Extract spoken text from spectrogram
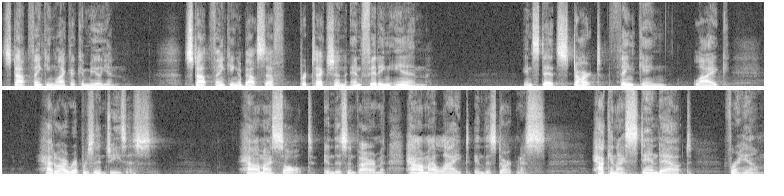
Stop thinking like a chameleon. Stop thinking about self protection and fitting in. Instead, start thinking like, how do I represent Jesus? How am I salt in this environment? How am I light in this darkness? How can I stand out for Him.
